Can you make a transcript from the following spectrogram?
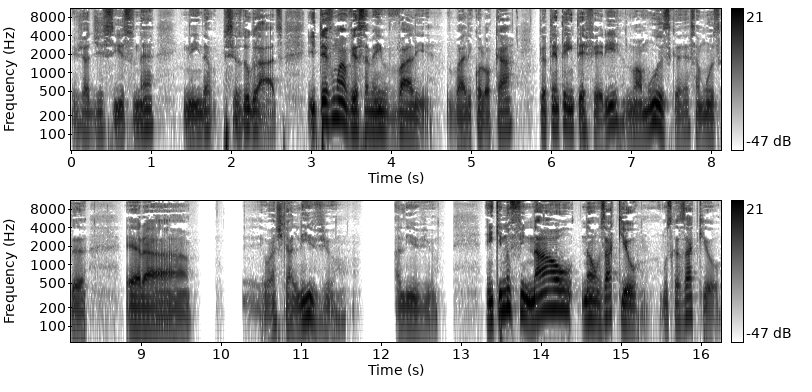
Eu já disse isso, né? E ainda preciso do Gladys. E teve uma vez também, vale, vale colocar, que eu tentei interferir numa música. Essa música era, eu acho que Alívio. Alívio. Em que no final. Não, Zaqueu. Música Zaqueu.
